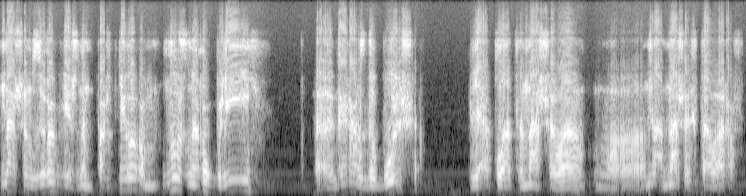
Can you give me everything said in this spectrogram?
нашим зарубежным партнерам нужно рублей э, гораздо больше для оплаты нашего, э, наших товаров.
